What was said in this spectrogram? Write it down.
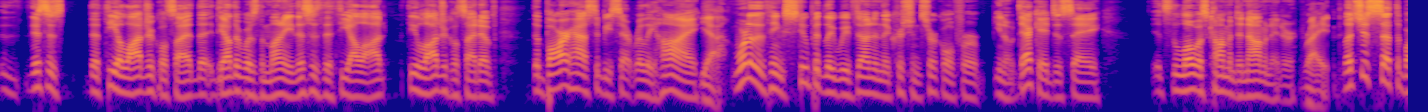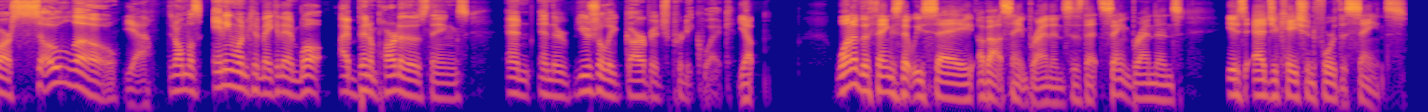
this is the theological side. The, the other was the money. This is the theolo- theological side of the bar has to be set really high. Yeah. One of the things stupidly we've done in the Christian circle for you know decades is say it's the lowest common denominator. Right. Let's just set the bar so low Yeah. that almost anyone could make it in. Well, I've been a part of those things, and and they're usually garbage pretty quick. Yep. One of the things that we say about St. Brendan's is that St. Brendan's is education for the saints.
